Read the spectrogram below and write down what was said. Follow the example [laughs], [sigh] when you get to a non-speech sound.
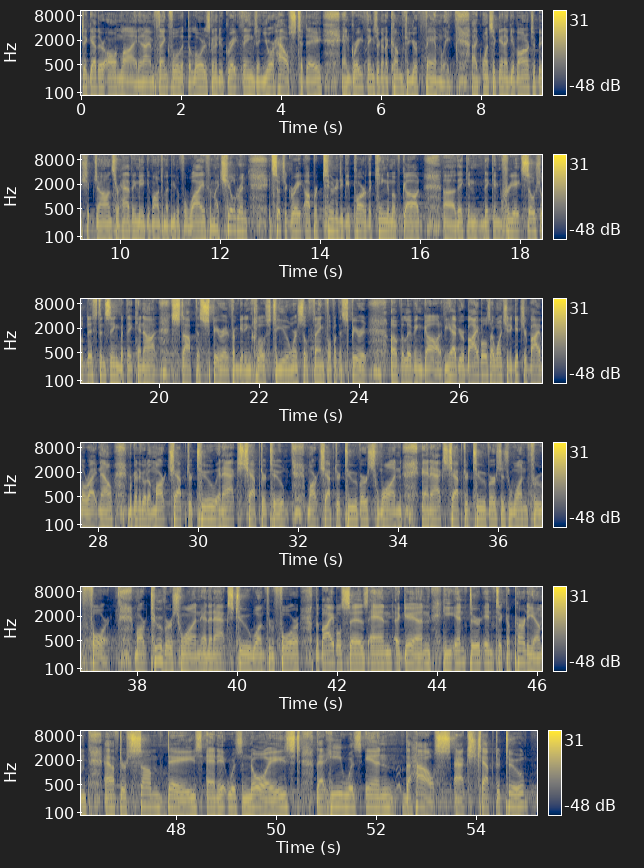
together online. And I am thankful that the Lord is going to do great things in your house today, and great things are going to come to your family. I, once again, I give honor to Bishop Johns for having me, give honor to my beautiful wife and my children. It's such a great opportunity to be part of the kingdom of God. Uh, they can they can create social distancing, but they cannot stop the Spirit from getting close to you. And we're so thankful for the Spirit of the living God. If you have your Bibles, I want you to get your Bible right now. We're going to go to Mark chapter two and Acts chapter two. Mark chapter two verse one and Acts chapter two verses one through four. Mark two verse one and then Acts two one through four. The Bible says, and again he entered into Capernaum after some days, and it was noised that he was in the house. Acts chapter 2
